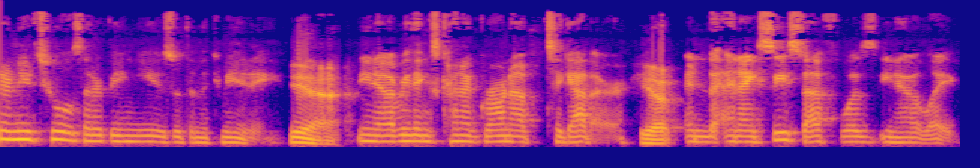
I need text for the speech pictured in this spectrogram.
There are new tools that are being used within the community. yeah you know everything's kind of grown up together yep and the nic stuff was you know like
